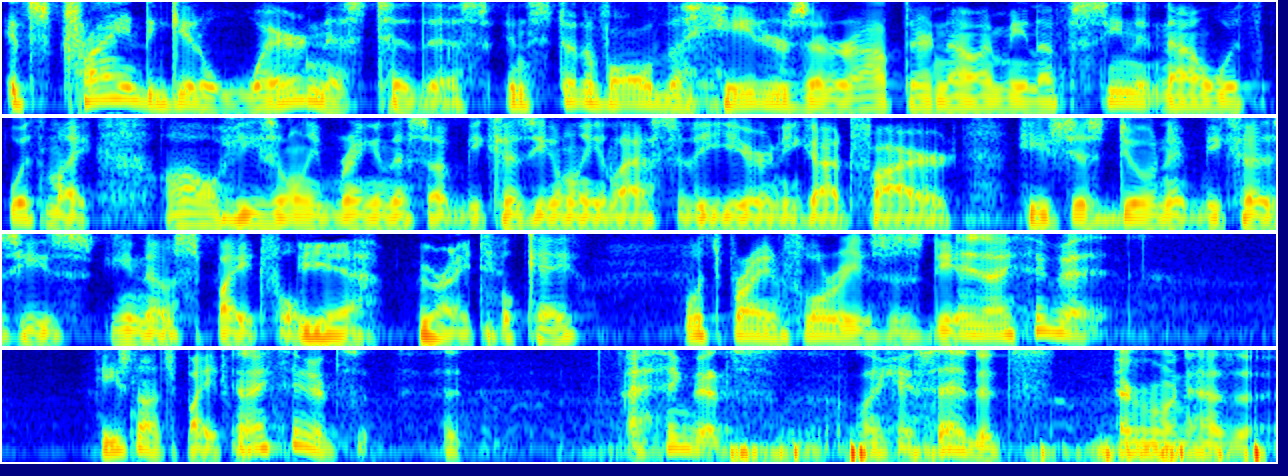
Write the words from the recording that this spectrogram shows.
it's trying to get awareness to this instead of all the haters that are out there now. I mean, I've seen it now with with my oh, he's only bringing this up because he only lasted a year and he got fired. He's just doing it because he's you know spiteful. Yeah, right. Okay, what's Brian Flores' deal? And I think that He's not spiteful. and I think it's I think that's like I said, it's everyone has a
